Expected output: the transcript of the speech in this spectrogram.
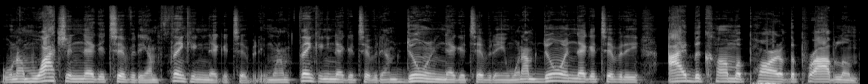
When I'm watching negativity, I'm thinking negativity. When I'm thinking negativity, I'm doing negativity. And when I'm doing negativity, I become a part of the problem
